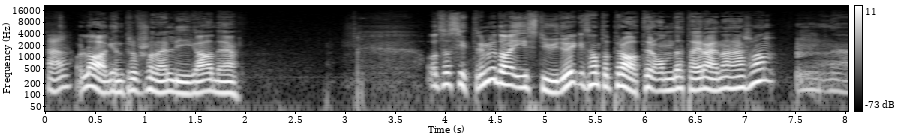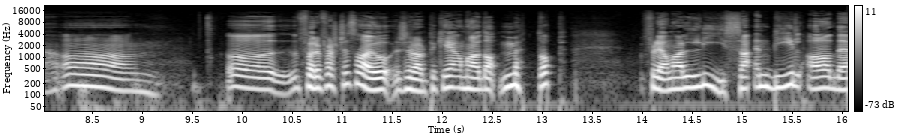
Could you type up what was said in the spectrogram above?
Ja. Og lage en profesjonell liga av det. Og så sitter de jo da i studio ikke sant, og prater om dette greiene her sånn. Og, og for det første så har jo Gerard Piquet Han har jo da møtt opp fordi han har leasa en bil av det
